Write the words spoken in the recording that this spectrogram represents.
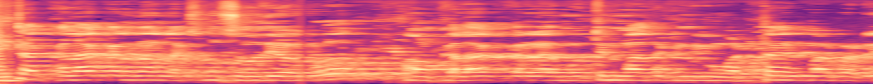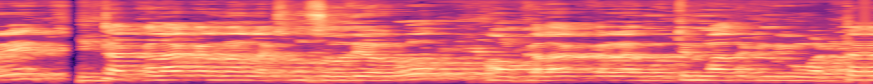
ಇಂಥ ಕಲಾಕಾರದ ಲಕ್ಷ್ಮಣ ಸವದಿ ಅವರು, ಅವ್ನ ಕಲಾಕಾರ ಮುತ್ತಿನ ಮಾತಕ್ಕೆ ನೀವು ಒಟ್ಟ ಮಾಡಬೇಡ್ರಿ. ಇಂಥ ಕಲಾಕಾರದ ಲಕ್ಷ್ಮಣ ಸವದಿ ಅವರು, ಅವ್ನ ಕಲಾಕಾರ ಮುತ್ತಿನ ಮಾತಕ್ಕೆ ನೀವು ಒಟ್ಟ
